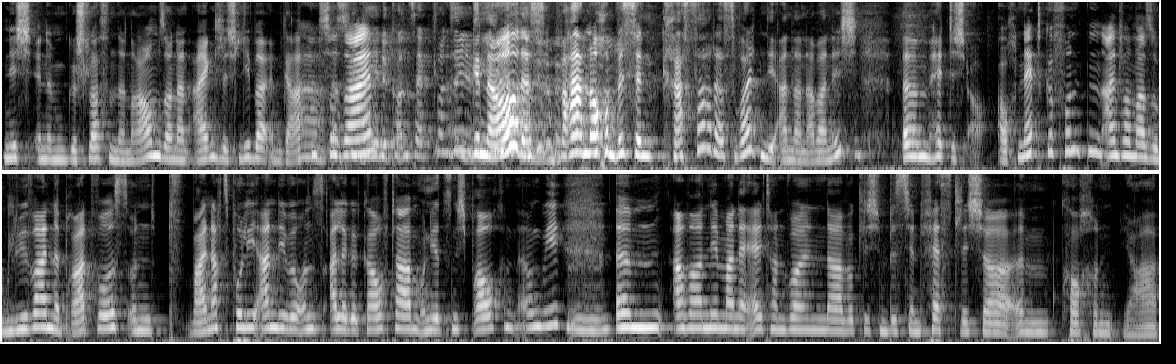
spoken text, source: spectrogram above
nicht in einem geschlossenen Raum, sondern eigentlich lieber im Garten Ah, zu das sein. Hygienekonzept von Silvi. Genau, das war noch ein bisschen krasser, das wollten die anderen aber nicht. Ähm, hätte ich au- auch nett gefunden, einfach mal so Glühwein, eine Bratwurst und pff, Weihnachtspulli an, die wir uns alle gekauft haben und jetzt nicht brauchen irgendwie. Ähm, aber nee, meine Eltern wollen da wirklich ein bisschen festlicher ähm, kochen. Ja,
